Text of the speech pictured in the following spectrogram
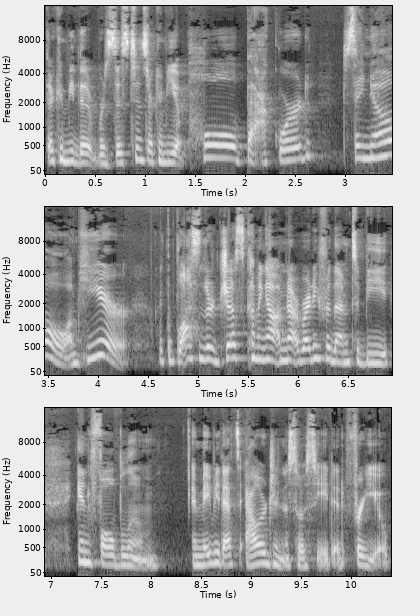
there can be the resistance, there can be a pull backward to say, No, I'm here. The blossoms are just coming out. I'm not ready for them to be in full bloom. And maybe that's allergen associated for you.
